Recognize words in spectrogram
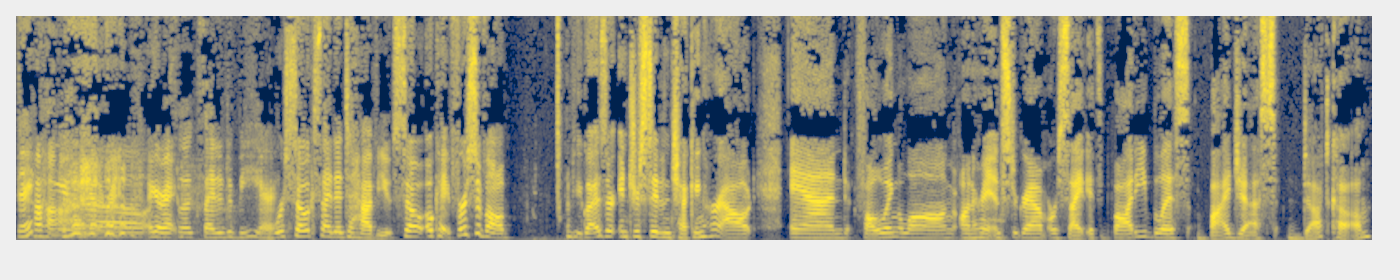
Thank you. I got it right. I got it right. So excited to be here. We're so excited to have you. So, okay, first of all, if you guys are interested in checking her out and following along on her Instagram or site, it's bodyblissbyjess.com.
